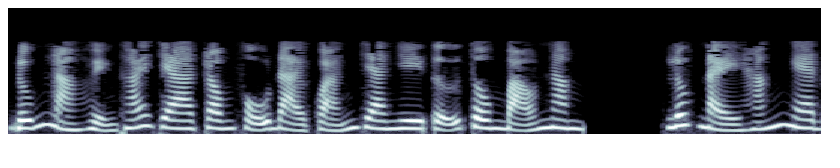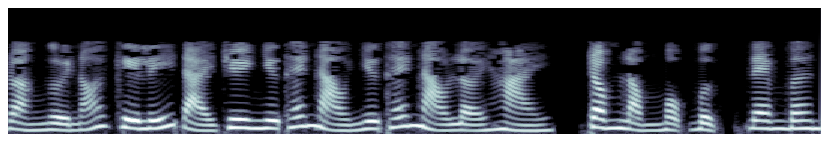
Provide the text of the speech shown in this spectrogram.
Đúng là huyện Thái Gia trong phủ đại quản gia nhi tử tôn bảo năm. Lúc này hắn nghe đoàn người nói kia Lý Đại Truy như thế nào như thế nào lợi hại, trong lòng một bực đem bên,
